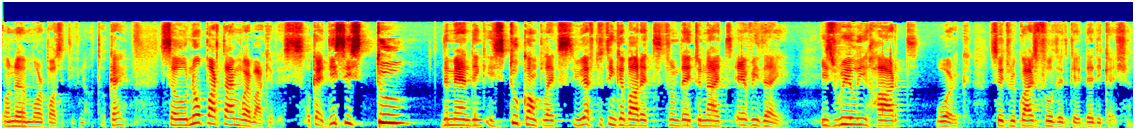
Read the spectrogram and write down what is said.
on a more positive note, okay? So no part-time web archivists. Okay, this is too demanding, it's too complex. You have to think about it from day to night, every day. It's really hard work, so it requires full dedication.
